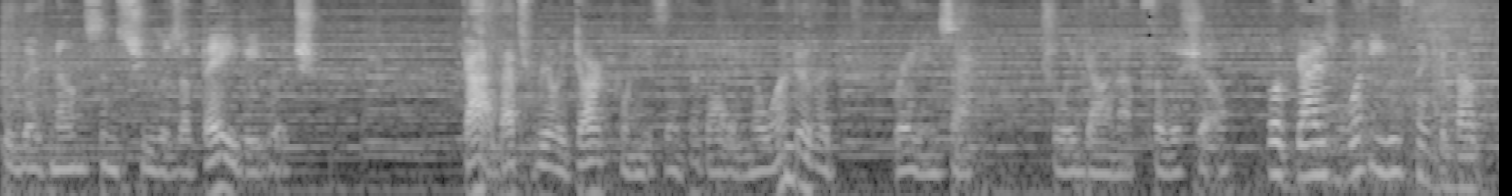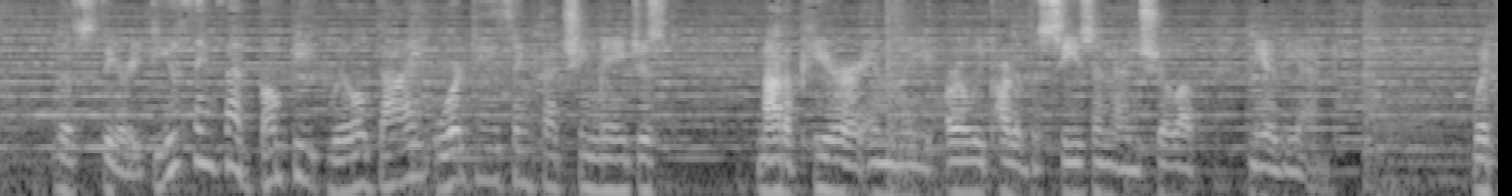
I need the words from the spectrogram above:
who they've known since she was a baby, which God, that's really dark when you think about it. No wonder the ratings actually gone up for the show. But guys, what do you think about this theory? Do you think that Bumpy will die, or do you think that she may just not appear in the early part of the season and show up near the end? Which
